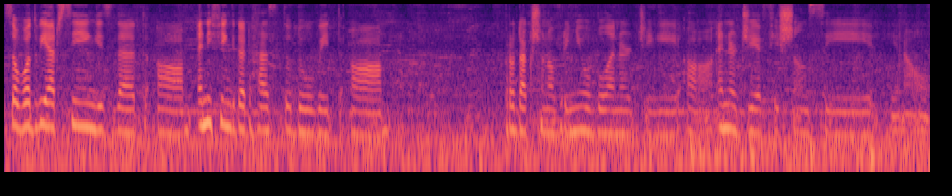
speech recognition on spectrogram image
So what we are seeing is that um, anything that has to do with uh, production of renewable energy, uh, energy efficiency, you know,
